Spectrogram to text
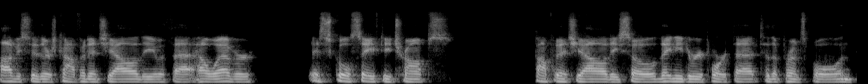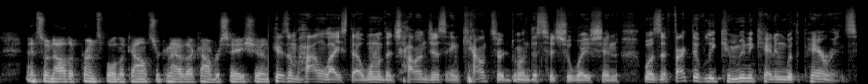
obviously there's confidentiality with that. However, school safety trumps confidentiality. So they need to report that to the principal. And, and so now the principal and the counselor can have that conversation. Hissem highlights that one of the challenges encountered during the situation was effectively communicating with parents.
